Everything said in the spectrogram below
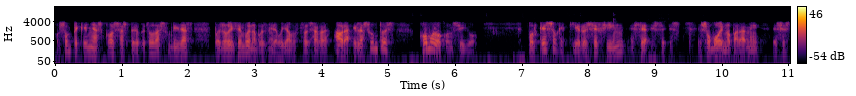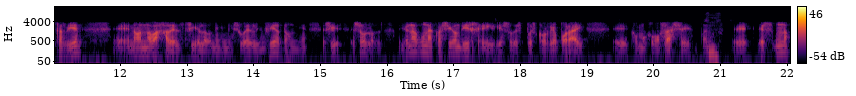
o son pequeñas cosas, pero que todas unidas, pues lo dicen, bueno, pues mira, voy a aprovechar. Ahora, el asunto es cómo lo consigo. Porque eso que quiero, ese fin, ese, eso bueno para mí, es estar bien, eh, no, no baja del cielo ni, ni sube del infierno. Ni, es decir, eso yo en alguna ocasión dije, y eso después corrió por ahí eh, como, como frase, bueno, mm. eh, es uno,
